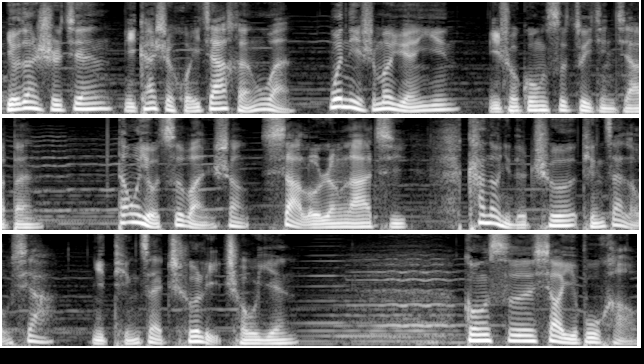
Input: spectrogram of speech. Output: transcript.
有段时间，你开始回家很晚，问你什么原因，你说公司最近加班。当我有次晚上下楼扔垃圾，看到你的车停在楼下，你停在车里抽烟。公司效益不好，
